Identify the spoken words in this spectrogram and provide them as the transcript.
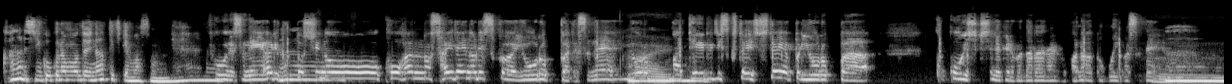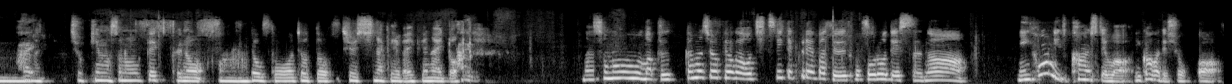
かなり深刻な問題になってきてますもんね。そうですね。やはり今年の後半の最大のリスクはヨーロッパですね。ヨーロッパ、テールリスクとしてはやっぱりヨーロッパ、ここを意識しなければならないのかなと思いますね。はい。直近はその OPEC の動向をちょっと注視しなければいけないと。はい、まあ、その、まあ、物価の状況が落ち着いてくればというところですが、日本に関してはいかがでしょうか？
